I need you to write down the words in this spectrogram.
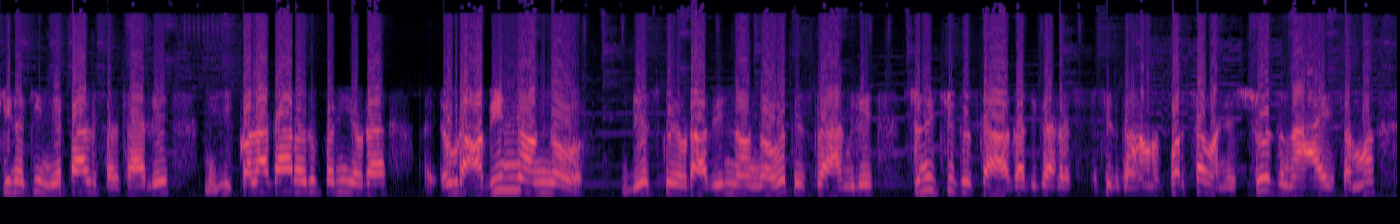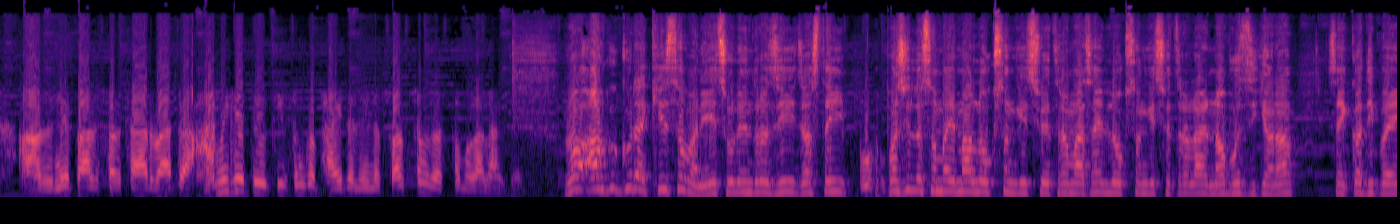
किनकि नेपाल सरकारले यी कलाकारहरू पनि एउटा एउटा अभिन्न अङ्ग हो देशको एउटा अभिन्न अङ्ग हो त्यसलाई हामीले सुनिश्चित उसका हक अधिकारलाई सुनिश्चित गराउनु पर्छ भन्ने सोच नआएसम्म नेपाल सरकारबाट हामीले त्यो किसिमको फाइदा लिन सक्छौँ जस्तो मलाई लाग्दैन र अर्को कुरा के छ भने चोलेन्द्रजी जस्तै पछिल्लो समयमा लोकसङ्गीत क्षेत्रमा चाहिँ लोकसङ्गीत क्षेत्रलाई नबुझिकन चाहिँ कतिपय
